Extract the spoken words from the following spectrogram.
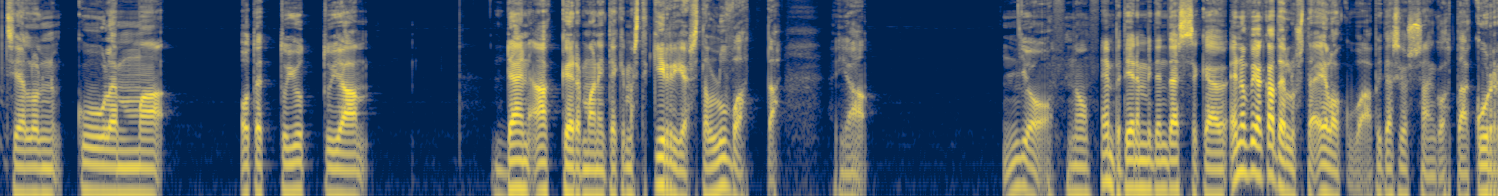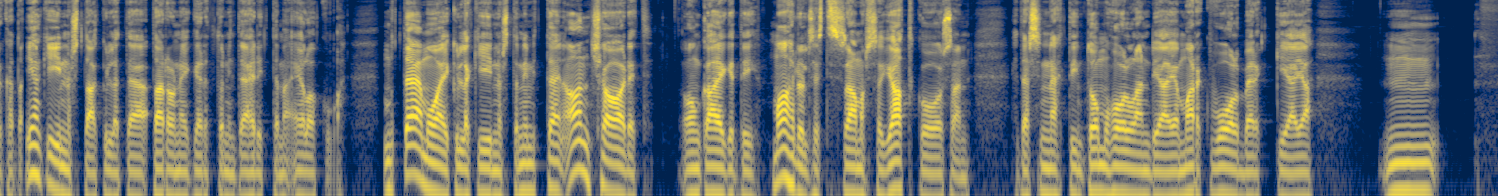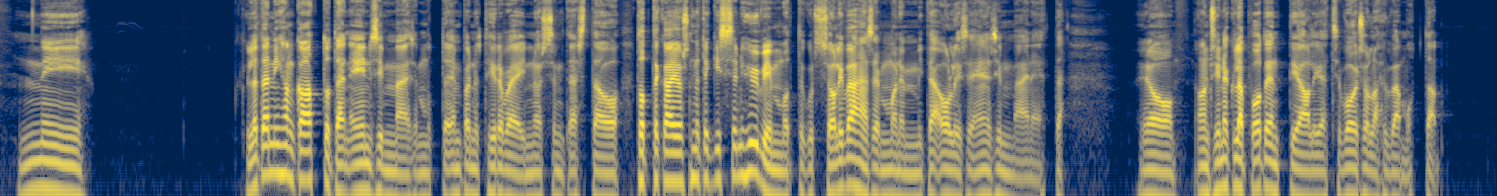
siellä on kuulemma otettu juttuja Dan Ackermanin tekemästä kirjasta luvatta. Ja Joo, no enpä tiedä miten tässä käy. En ole vielä katsellut sitä elokuvaa, pitäisi jossain kohtaa kurkata. Ihan kiinnostaa kyllä tämä Taron Egertonin tähdittämä elokuva. Mutta tämä mua ei kyllä kiinnosta, nimittäin Uncharted on kaiketi mahdollisesti saamassa jatko-osan. Ja tässä nähtiin Tom Hollandia ja Mark Wahlbergia ja... Mm, niin, Kyllä tän ihan katto tämän ensimmäisen, mutta enpä nyt hirveän innoissani tästä ole. Totta kai jos ne tekis sen hyvin, mutta kun se oli vähän semmonen, mitä oli se ensimmäinen, että joo, on siinä kyllä potentiaalia, että se voisi olla hyvä, mutta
